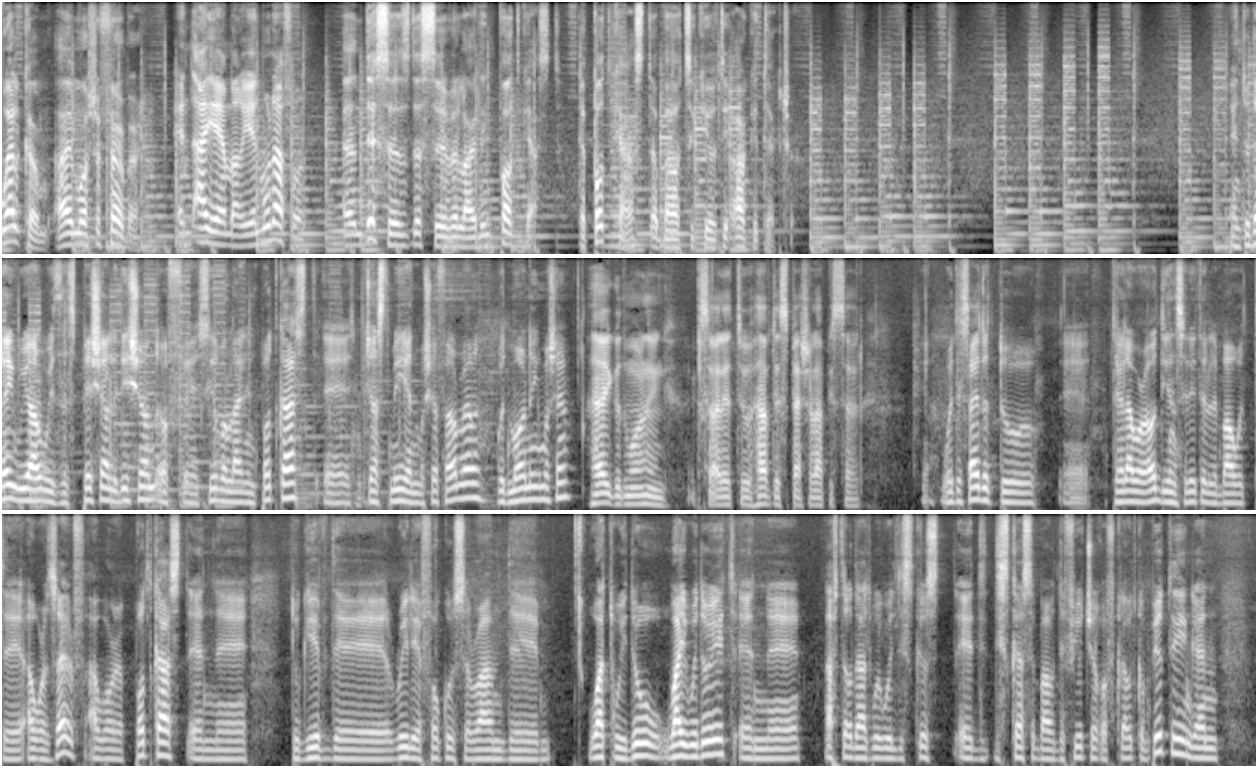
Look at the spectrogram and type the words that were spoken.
Welcome, I'm Moshe Ferber, And I am Ariel Munafo. and this is the Silver Lining Podcast, a podcast about security architecture. And today we are with a special edition of uh, Silver Lining Podcast. Uh, just me and Moshe Ferber. Good morning, Moshe. Hey, good morning. Excited to have this special episode. Yeah, we decided to uh, tell our audience a little about uh, ourselves, our podcast, and uh, to give the really a focus around the, what we do, why we do it, and uh, after that we will discuss uh, discuss about the future of cloud computing and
